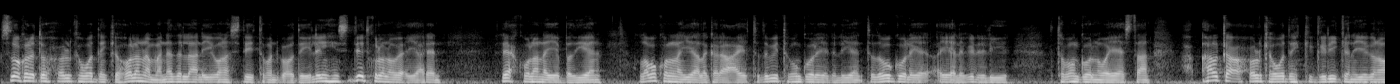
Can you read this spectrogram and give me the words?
sidoo kaleeto xulka wadanka holland ama netherland iyagoona sideed iyo toban dhibcood ay leeyihiin sideed kulan oo ay ciyaareen. Lix kulan ayay badiyeen. Laba kulan ayaa la garaacay toddobiiyo toban gool ayay dhaliyeen. Toddoba gool aya- ayaa laga dhaliyey toban goolna way haystaan. Halka xulka wadanka gariigan iyagana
